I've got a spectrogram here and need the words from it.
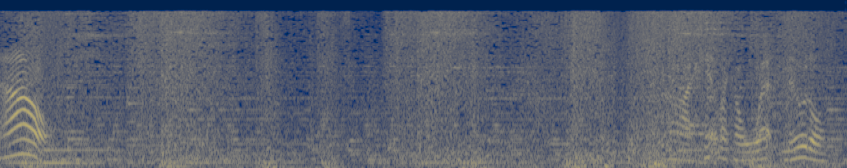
Oh, like wet noodle.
